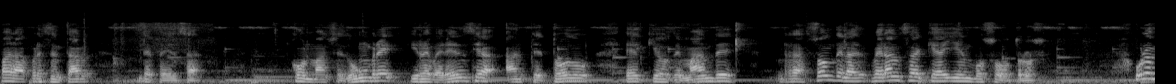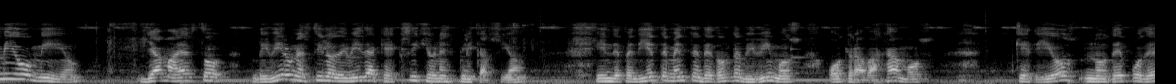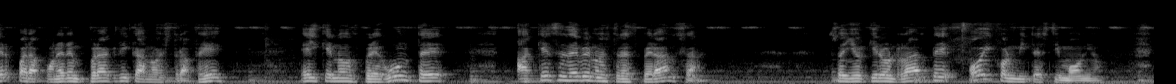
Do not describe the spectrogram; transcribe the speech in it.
para presentar defensa con mansedumbre y reverencia ante todo el que os demande razón de la esperanza que hay en vosotros. Un amigo mío llama a esto vivir un estilo de vida que exige una explicación independientemente de dónde vivimos o trabajamos, que Dios nos dé poder para poner en práctica nuestra fe. El que nos pregunte a qué se debe nuestra esperanza. Señor, quiero honrarte hoy con mi testimonio.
